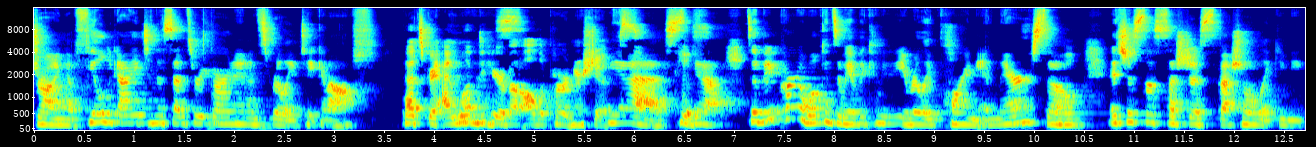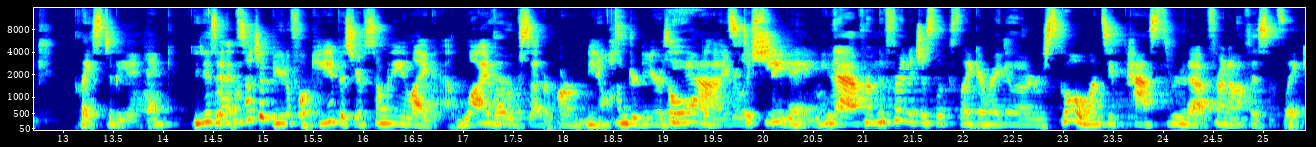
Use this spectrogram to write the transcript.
drawing a field guide to the sensory garden. and It's really taken off. That's great. I love to hear about all the partnerships. Yes, Yes. yeah. It's a big part of Wilkinson. We have the community really pouring in there, so it's just a, such a special, like, unique place to be. I think. It is, and it's such a beautiful campus. You have so many like live Yeah. oaks that are, are you know hundred years old, and it's really deceiving. shade. Yeah. from the front, it just looks like a regular school. Once you pass through that front office, it's like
